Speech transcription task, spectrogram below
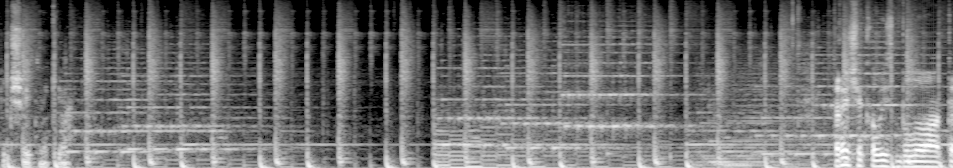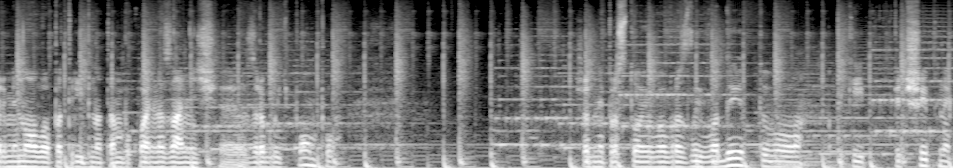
підшипників. До речі, колись було терміново потрібно там буквально за ніч е, зробити помпу. Щоб не простоював розлив води, то такий підшипник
